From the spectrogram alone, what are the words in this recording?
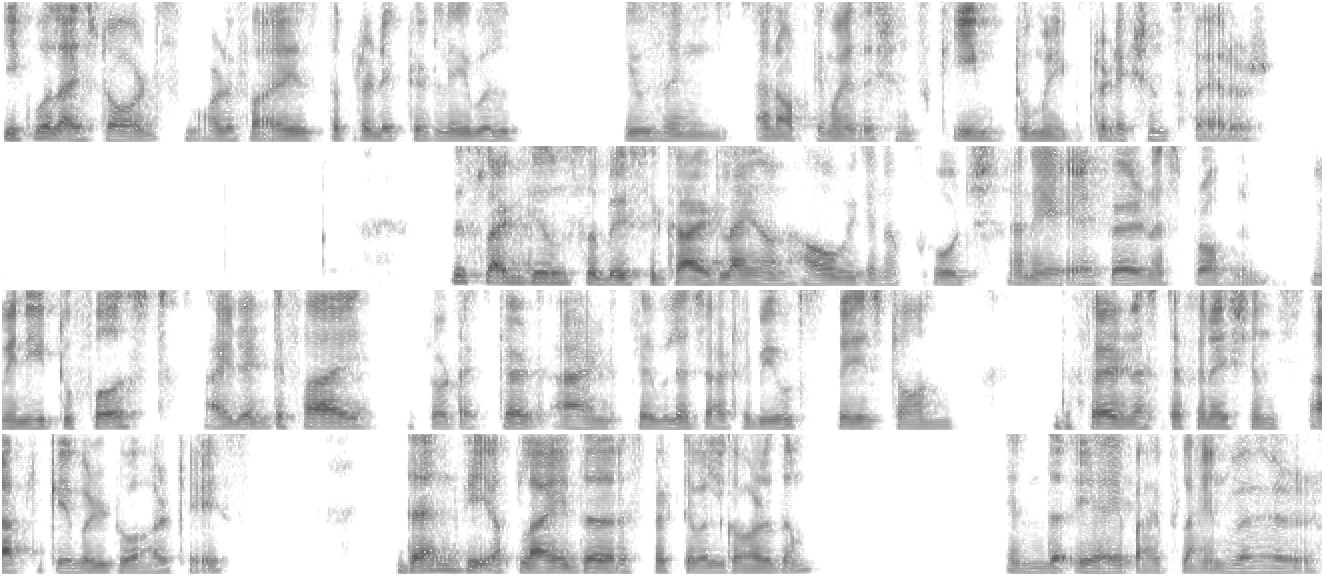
equalized odds modifies the predicted label using an optimization scheme to make predictions fairer. This slide gives a basic guideline on how we can approach an AI fairness problem. We need to first identify protected and privileged attributes based on the fairness definitions applicable to our case. Then we apply the respective algorithm in the AI pipeline where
